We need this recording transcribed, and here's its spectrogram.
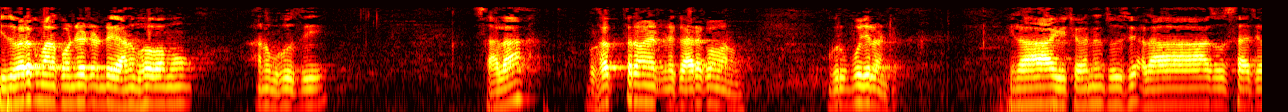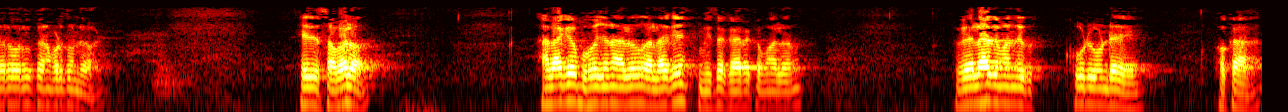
ఇదివరకు మనకు ఉండేటువంటి అనుభవము అనుభూతి చాలా బృహత్తరమైనటువంటి కార్యక్రమం గురు పూజలు అంటే. ఇలా ఈ చివరిని చూసి అలా చూసి ఆ చివరి వరకు కనబడుతుండేవాడు ఇది సభలో అలాగే భోజనాలు అలాగే మిగతా కార్యక్రమాలను. వేలాది మంది కూడి ఉండే ఒక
